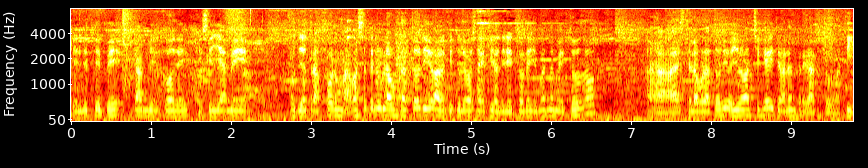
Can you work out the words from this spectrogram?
que el DCP cambie el código, que se llame o de otra forma. Vas a tener un laboratorio al que tú le vas a decir al director, oye, mándame todo a este laboratorio, yo lo voy a chequear y te van a entregar todo a ti.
